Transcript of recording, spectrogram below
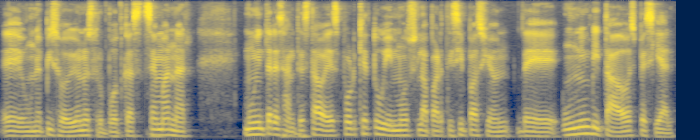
eh, un episodio de nuestro podcast semanal, muy interesante esta vez porque tuvimos la participación de un invitado especial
